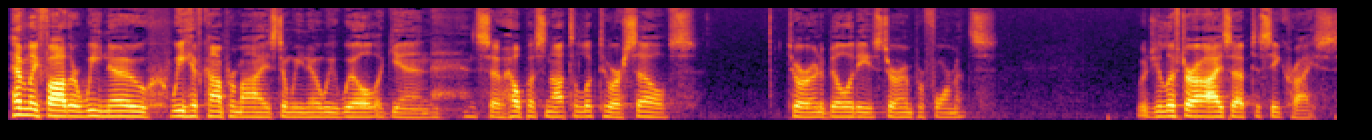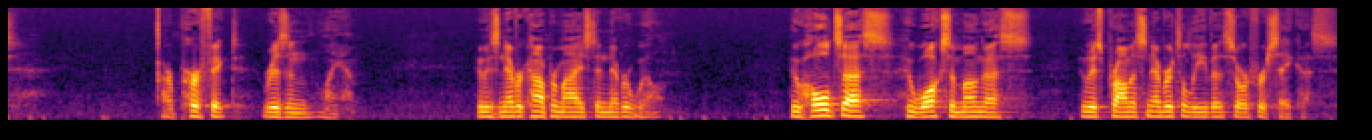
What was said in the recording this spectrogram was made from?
Heavenly Father, we know we have compromised and we know we will again. And so help us not to look to ourselves, to our own abilities, to our own performance. Would you lift our eyes up to see Christ, our perfect risen Lamb, who has never compromised and never will, who holds us, who walks among us, who has promised never to leave us or forsake us.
